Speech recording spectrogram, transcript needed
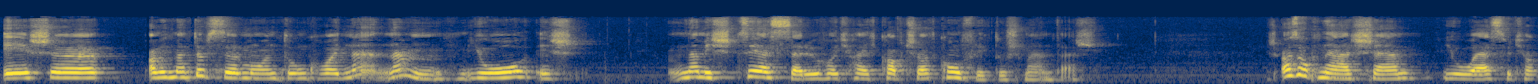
És amit már többször mondtunk, hogy ne, nem jó, és nem is célszerű, hogyha egy kapcsolat konfliktusmentes. És azoknál sem jó ez, hogyha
